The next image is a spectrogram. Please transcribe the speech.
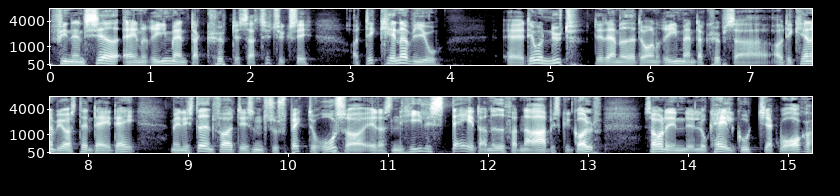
finansieret af en rigmand, der købte sig til succes. Og det kender vi jo. Øh, Det var nyt, det der med, at der var en rigmand, der købte sig, og det kender vi også den dag i dag. Men i stedet for, at det er sådan suspekte russere, eller sådan hele stater nede fra den arabiske golf, så var det en lokal gut, Jack Walker,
